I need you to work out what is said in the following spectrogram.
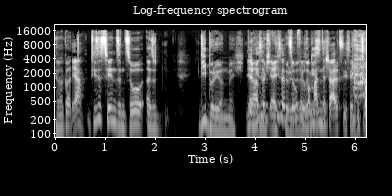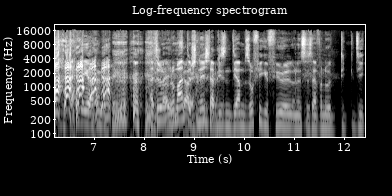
Ja Gott, Ja. diese Szenen sind so, also die berühren mich. Die haben sind, mich echt die sind berührt. so viel also, die romantischer als die Szenen Also romantisch nicht, aber die, sind, die haben so viel Gefühl und es ist einfach nur die, die,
